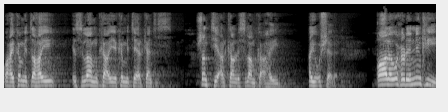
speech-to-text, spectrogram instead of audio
waxay ka mid tahay islaamka ayay ka mid tahay arkaantiisa shantii arkaanulislaamka ahayd ayuu u sheegay. Qaala wuxuu idhi ninkii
